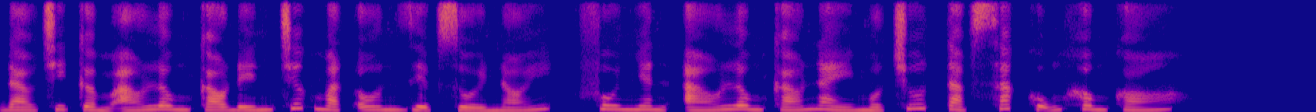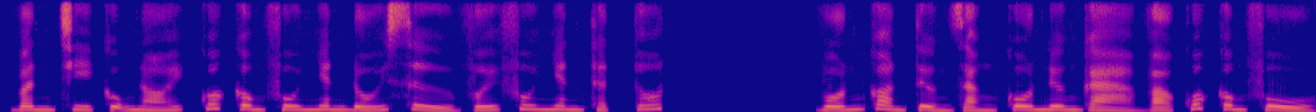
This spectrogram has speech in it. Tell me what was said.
Đào Chi cầm áo lông cáo đến trước mặt ôn Diệp rồi nói, phu nhân áo lông cáo này một chút tạp sắc cũng không có. Vân Chi cũng nói quốc công phu nhân đối xử với phu nhân thật tốt. Vốn còn tưởng rằng cô nương gà vào quốc công phủ,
